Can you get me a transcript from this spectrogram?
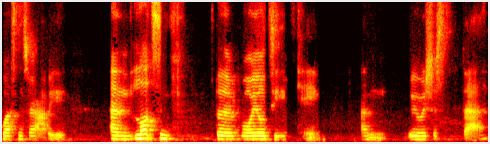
Westminster Abbey, and lots of the royalty came, and we were just there.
